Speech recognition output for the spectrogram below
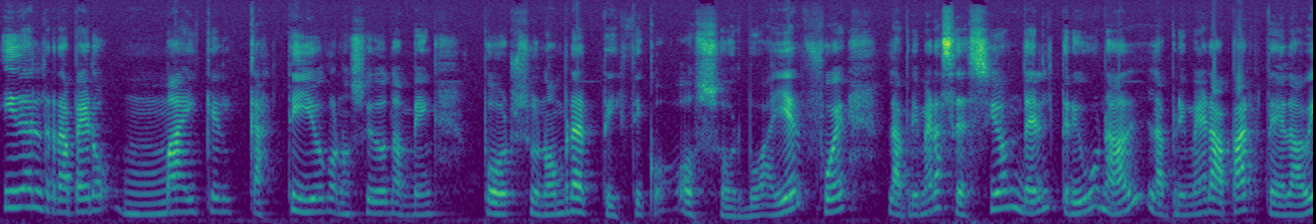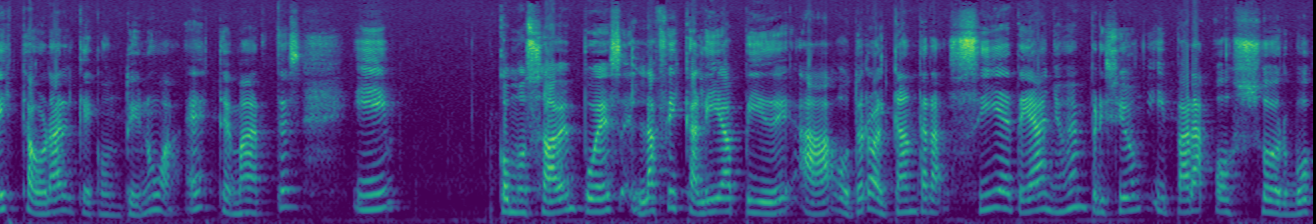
y del rapero Michael Castillo, conocido también por su nombre artístico, Osorbo. Ayer fue la primera sesión del tribunal, la primera parte de la vista oral que continúa este martes y como saben, pues la fiscalía pide a Otero Alcántara siete años en prisión y para Osorbo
